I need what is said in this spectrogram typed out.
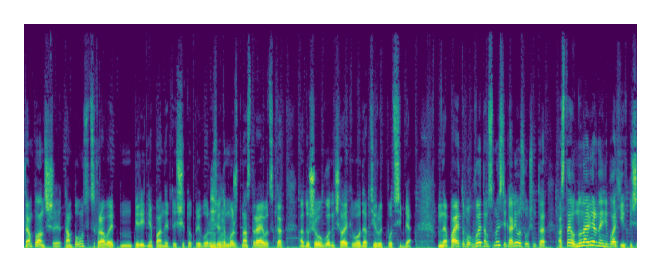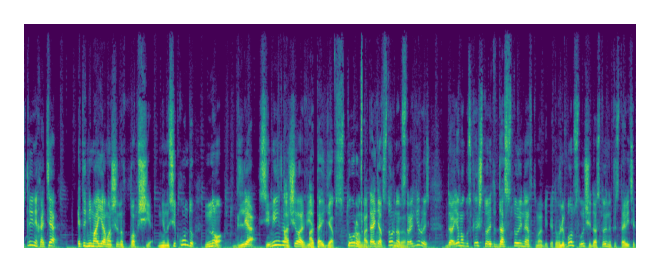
Там планшет, там полностью цифровая передняя панель, то есть щиток прибора. Все это может настраиваться как а, душе угодно, человек его адаптирует под себя. Да, поэтому в этом смысле Калеус, в общем-то, оставил, ну, наверное, неплохие впечатления, хотя это не моя машина вообще, ни на секунду, но для семейного От- человека... Отойдя в сторону. Отойдя в сторону, да. абстрагируясь, да, я могу сказать, что это достойный автомобиль. Это в любом случае достойный представитель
